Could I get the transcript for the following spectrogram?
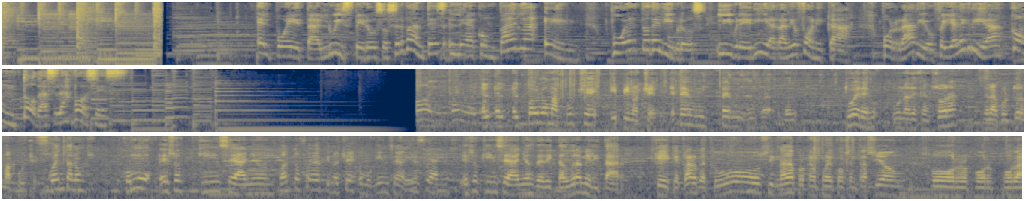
El poeta Luis Peroso Cervantes le acompaña en Puerto de Libros, Librería Radiofónica, por Radio Fe y Alegría, con todas las voces. El, pueblo mapuche y Pinochet. Este es un, tú eres una defensora de la cultura mapuche. Cuéntanos ¿Cómo esos 15 años, cuánto fue de Pinochet? Como 15 años. 15 años. Esos 15 años de dictadura militar, que, claro, que estuvo signada por campos de concentración, por, por, por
